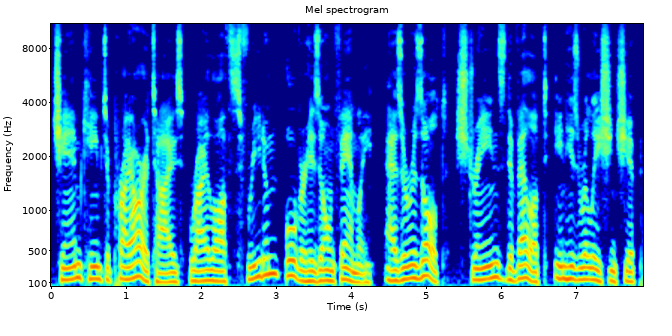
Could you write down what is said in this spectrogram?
Cham came to prioritize Ryloth's freedom over his own family. As a result, strains developed in his relationship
